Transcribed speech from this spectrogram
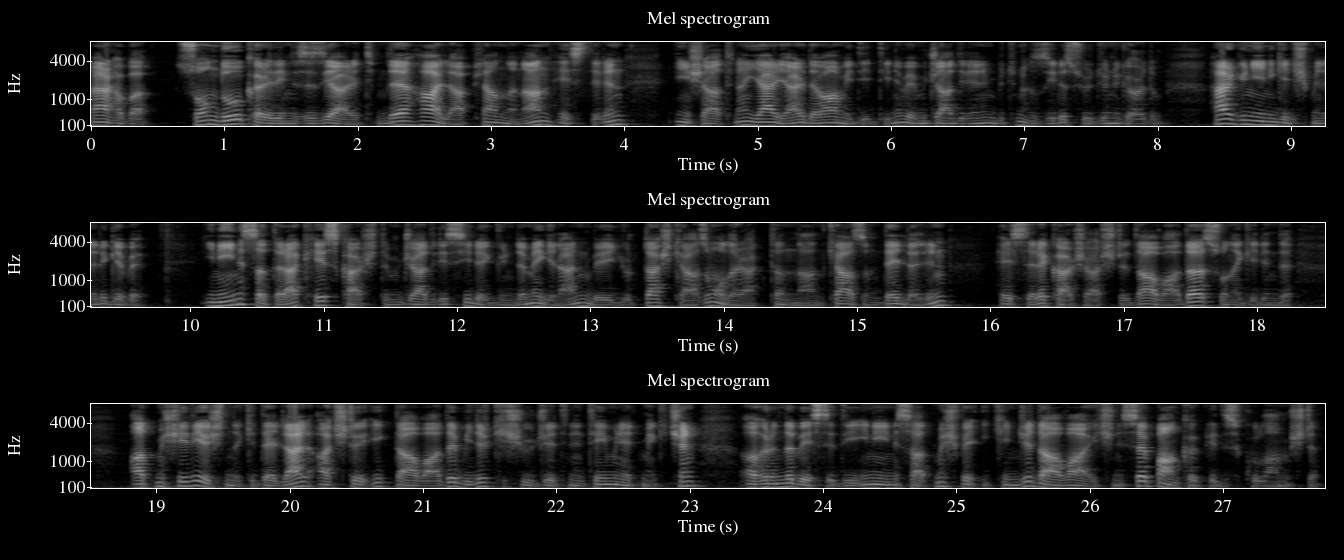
Merhaba. Son Doğu Karadeniz'i ziyaretimde hala planlanan HES'lerin inşaatına yer yer devam edildiğini ve mücadelenin bütün hızıyla sürdüğünü gördüm. Her gün yeni gelişmeleri gebe. İneğini satarak HES karşıtı mücadelesiyle gündeme gelen ve yurttaş Kazım olarak tanınan Kazım Dellal'in HES'lere karşı açtığı davada sona gelindi. 67 yaşındaki Dellal açtığı ilk davada bilirkişi ücretini temin etmek için ahırında beslediği ineğini satmış ve ikinci dava için ise banka kredisi kullanmıştı.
